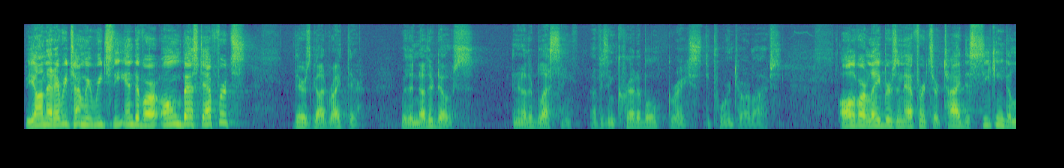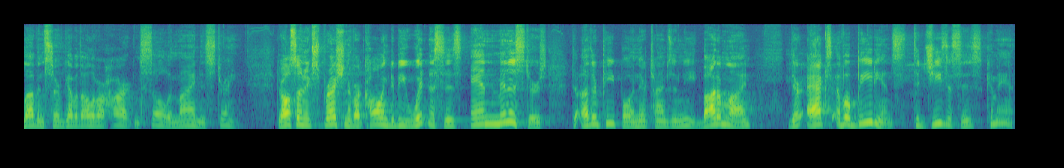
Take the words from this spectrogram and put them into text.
Beyond that, every time we reach the end of our own best efforts, there's God right there with another dose and another blessing of his incredible grace to pour into our lives. All of our labors and efforts are tied to seeking to love and serve God with all of our heart and soul and mind and strength. They're also an expression of our calling to be witnesses and ministers to other people in their times of need. Bottom line, they're acts of obedience to Jesus' command.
